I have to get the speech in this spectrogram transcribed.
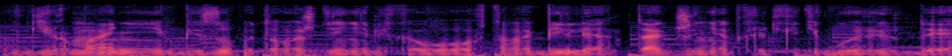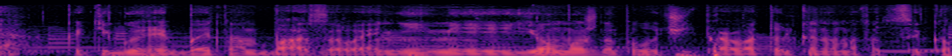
В Германии без опыта вождения легкового автомобиля также не открыть категорию D. Категория B там базовая. Не имея ее, можно получить права только на мотоцикл.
